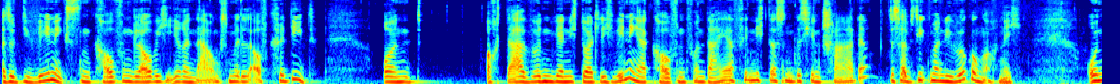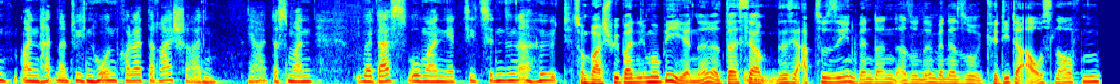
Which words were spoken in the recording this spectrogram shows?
also die wenigsten kaufen, glaube ich, ihre Nahrungsmittel auf Kredit. Und auch da würden wir nicht deutlich weniger kaufen. Von daher finde ich das ein bisschen schade. Deshalb sieht man die Wirkung auch nicht. Und man hat natürlich einen hohen Kollateralschaden. Ja, dass man über das, wo man jetzt die Zinsen erhöht. Zum Beispiel bei den Immobilien, ne? Also da ist ja, das ist ja abzusehen, wenn dann, also ne, wenn da so Kredite auslaufen,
